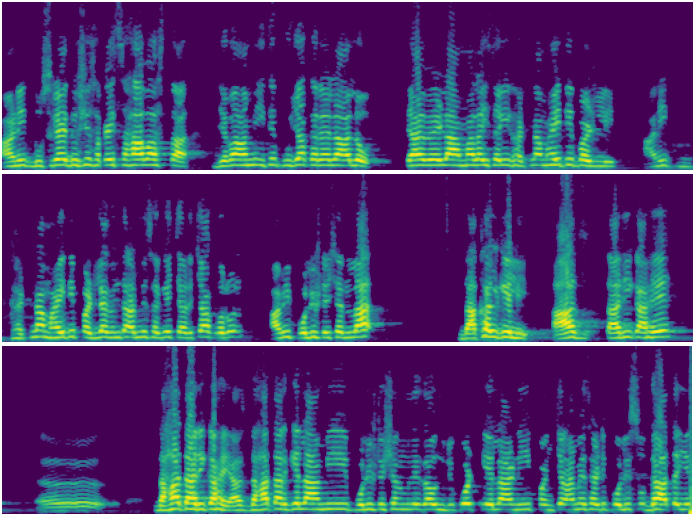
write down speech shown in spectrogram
आणि दुसऱ्या दिवशी सकाळी सहा वाजता जेव्हा आम्ही इथे पूजा करायला आलो त्यावेळेला आम्हाला ही सगळी घटना माहिती पडली. आणि घटना माहिती पडल्यानंतर आम्ही सगळे चर्चा करून आम्ही पोलीस स्टेशनला दाखल केली. आज तारीख आहे अं, दहा तारीख आहे. आज दहा तारखेला आम्ही पोलीस स्टेशनमध्ये जाऊन रिपोर्ट केला आणि पंचनाम्यासाठी पोलीस सुद्धा आता येत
